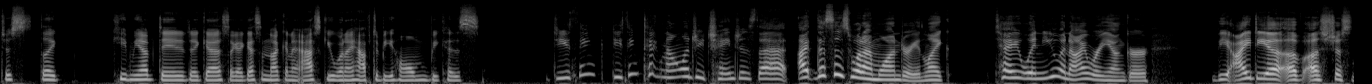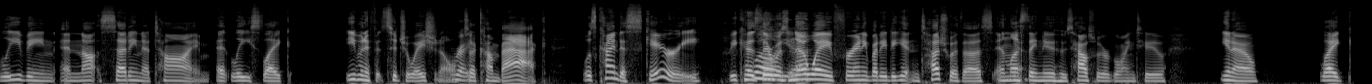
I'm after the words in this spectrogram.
just like keep me updated, I guess. Like I guess I'm not gonna ask you when I have to be home because Do you think do you think technology changes that? I this is what I'm wondering. Like Tay, when you and I were younger, the idea of us just leaving and not setting a time, at least like even if it's situational, Right. to come back was kind of scary because there was yeah. no way for anybody to get in touch with us unless Yeah. they knew whose house we were going to. You know, like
